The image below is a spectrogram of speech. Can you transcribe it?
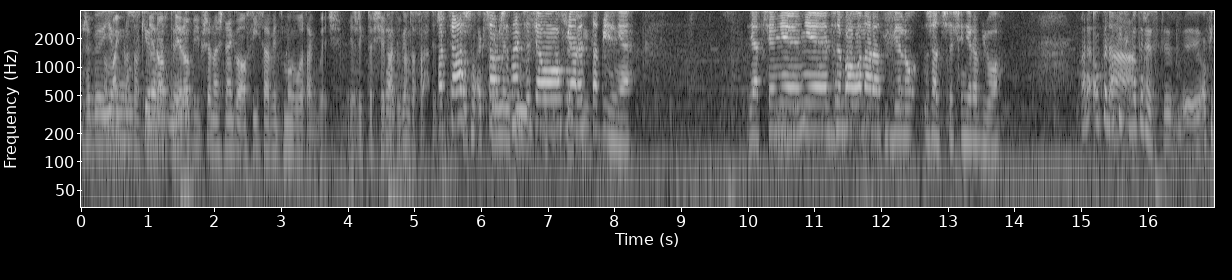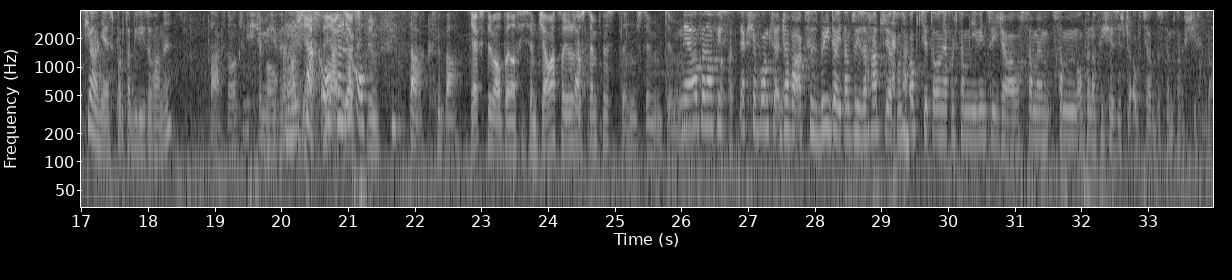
żeby No, jemu Microsoft nie, skierować ro, te nie jego- robi przenośnego Office'a, więc mogło tak być. Jeżeli ktoś się Tak, bawił, no więc- to faktycznie. Chociaż To trzeba przyznać, że działało w miarę stabilnie. Jak się nie, nie grzebało naraz wielu rzeczy się nie robiło. Ale OpenOffice Tak. chyba też jest yy, oficjalnie sportabilizowany. Tak, no oczywiście, Mi bo się Open Office- tak, jak- Open jak z tym- Office tak chyba. Jak z tym Open Office'em działa, to już Tak. dostępny z tym, z tym, tym... Nie, OpenOffice, No tak. jak się włączy Java Access Bridge'a i tam coś zahaczy, jakąś opcję, to on jakoś tam mniej więcej działał. W samym, w samym OpenOffice jest jeszcze opcja od dostępności chyba.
